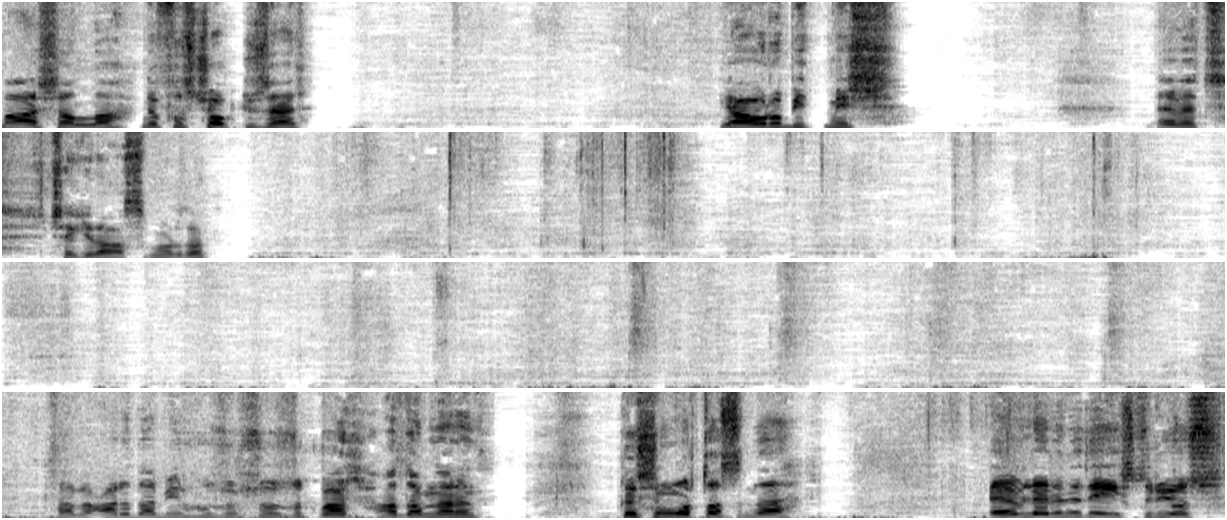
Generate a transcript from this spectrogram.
Maşallah nüfus çok güzel. Yavru bitmiş. Evet çekil Asım oradan. Tabi arada bir huzursuzluk var. Adamların kışın ortasında evlerini değiştiriyoruz.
